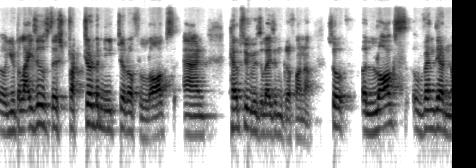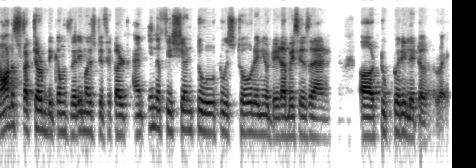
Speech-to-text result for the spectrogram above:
uh, utilizes the structured nature of logs and helps you visualize in Grafana. So uh, logs, when they are not structured, becomes very much difficult and inefficient to, to store in your databases and uh, to query later, right?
